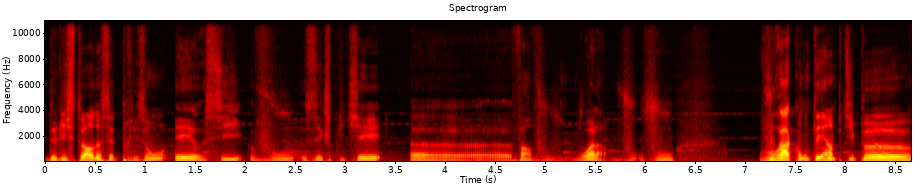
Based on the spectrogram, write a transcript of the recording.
de l'histoire de cette prison et aussi vous expliquer, euh, enfin vous, voilà, vous, vous, raconter un petit peu, euh,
